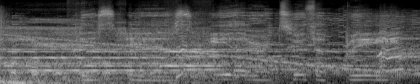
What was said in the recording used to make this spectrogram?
This is Ear to the Beat.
